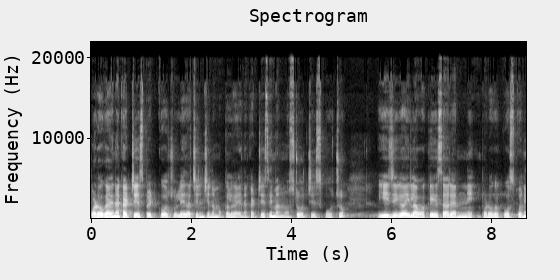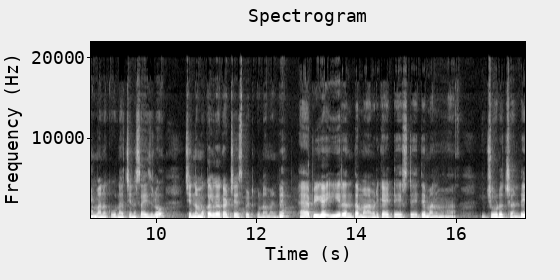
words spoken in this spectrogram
పొడవుగా అయినా కట్ చేసి పెట్టుకోవచ్చు లేదా చిన్న చిన్న ముక్కలుగా అయినా కట్ చేసి మనము స్టోర్ చేసుకోవచ్చు. ఈజీగా ఇలా ఒకేసారి అన్ని పొడవుగా కోసుకొని మనకు నచ్చిన సైజులో చిన్న ముక్కలుగా కట్ చేసి పెట్టుకున్నామంటే హ్యాపీగా ఈరంతా మామిడికాయ టేస్ట్ అయితే మనం చూడొచ్చండి.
